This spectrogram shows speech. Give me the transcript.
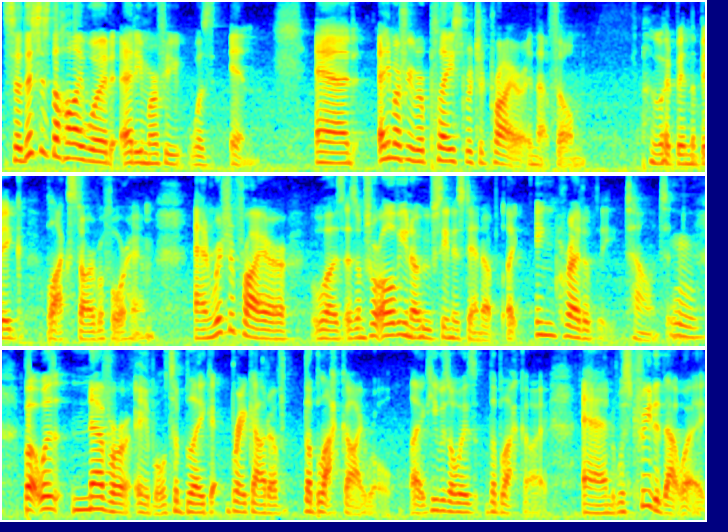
so this is the Hollywood Eddie Murphy was in, and Eddie Murphy replaced Richard Pryor in that film, who had been the big black star before him. And Richard Pryor was, as I'm sure all of you know who've seen his stand up, like incredibly talented, mm. but was never able to break, break out of the black guy role. Like he was always the black guy and was treated that way.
